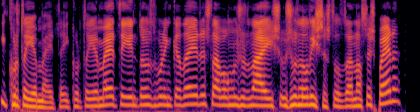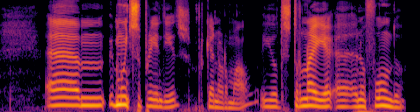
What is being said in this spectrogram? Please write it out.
E cortei a meta, e cortei a meta, e então de brincadeira estavam os jornais, os jornalistas todos à nossa espera, um, muito surpreendidos, porque é normal. E eu destornei, no fundo,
